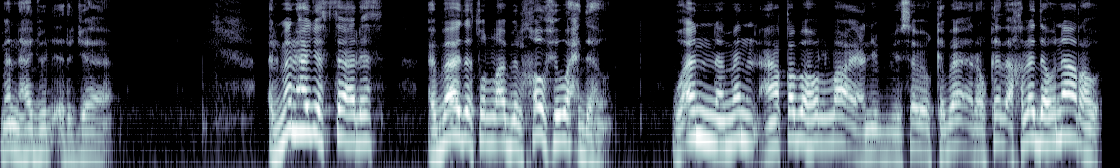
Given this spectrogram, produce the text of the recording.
منهج الإرجاء. المنهج الثالث عبادة الله بالخوف وحده وأن من عاقبه الله يعني بسبب كبائر أو كذا أخلده ناره.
